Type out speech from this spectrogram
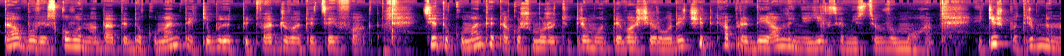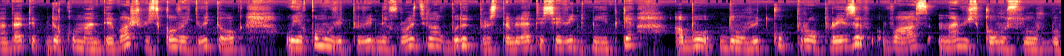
та обов'язково надати документи, які будуть підтверджувати цей факт. Ці документи також можуть отримувати ваші родичі для пред'явлення їх за місцем вимоги. Які ж потрібно надати документи? Ваш військовий квіток, у якому в відповідних розділах будуть представлятися відмітки або довідку про призив вас на військову службу.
